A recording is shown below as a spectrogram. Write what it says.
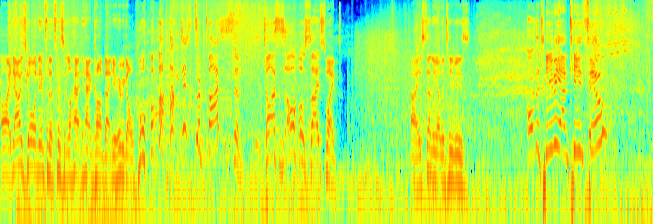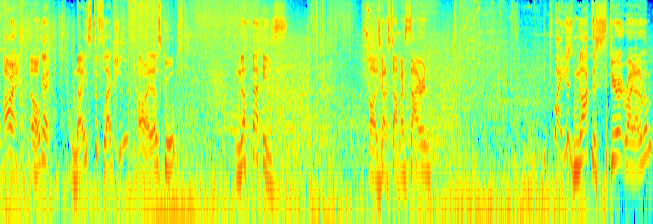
All right, now he's going in for the physical hand-to-hand -hand combat here. Here we go. Just tosses him. Tosses. Oh, sideswiped. All right, he's sending out the TVs. Oh, the TV teeth too? All right. Oh, okay. Nice deflection. All right, that's cool. Nice. Oh, he's got stopped by Siren. Why, you just knocked the spirit right out of him?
